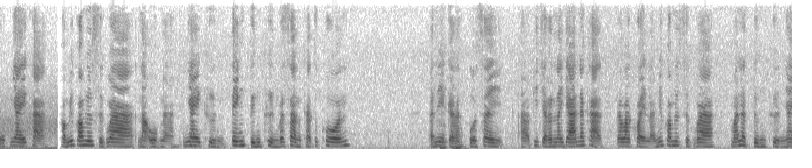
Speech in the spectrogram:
อกใหญ่ค่ะ เขามีความรู้สึกว่าหน้าอกน่ะใหญ่ขึ้น เต่งตึงขึ้นว่าสั่นค่ะทุกคน อันนี้ก็ปรดใส่พิจารณญาณนะคะ แต่ว่าข่อยน่ะมีความรู้สึกว่ามันน่ะตึงขึ้นใหญ่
